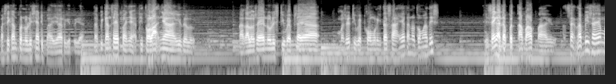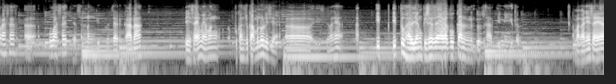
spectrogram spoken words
pasti kan penulisnya dibayar gitu ya tapi kan saya banyak ditolaknya gitu loh nah kalau saya nulis di web saya maksudnya di web komunitas saya kan otomatis ya saya nggak dapet apa-apa gitu. Tapi saya merasa uh, puas saja seneng gitu. Karena ya saya memang bukan suka menulis ya. Uh, istilahnya it, itu hal yang bisa saya lakukan untuk saat ini gitu. Makanya saya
